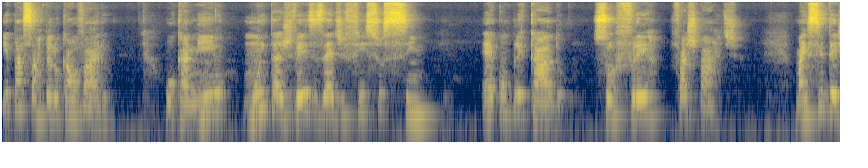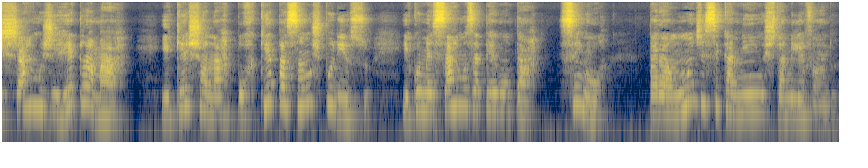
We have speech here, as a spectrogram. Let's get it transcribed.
e passar pelo Calvário. O caminho muitas vezes é difícil, sim, é complicado, sofrer faz parte. Mas se deixarmos de reclamar e questionar por que passamos por isso e começarmos a perguntar: Senhor, para onde esse caminho está me levando?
